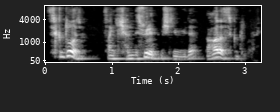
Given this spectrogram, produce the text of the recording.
sıkıntı olacak. Sanki kendisi üretmiş gibi de daha da sıkıntı olacak.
